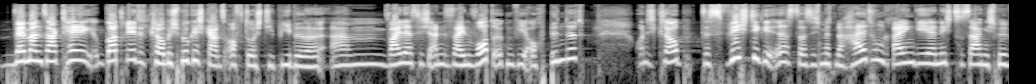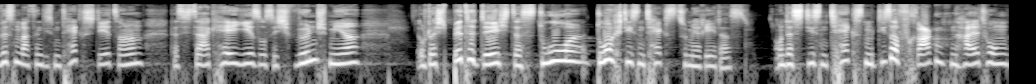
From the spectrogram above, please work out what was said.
wenn man sagt, hey, Gott redet, glaube ich, wirklich ganz oft durch die Bibel, ähm, weil er sich an sein Wort irgendwie auch bindet. Und ich glaube, das Wichtige ist, dass ich mit einer Haltung reingehe, nicht zu sagen, ich will wissen, was in diesem Text steht, sondern dass ich sage, hey Jesus, ich wünsche mir oder ich bitte dich, dass du durch diesen Text zu mir redest. Und dass ich diesen Text mit dieser fragenden Haltung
